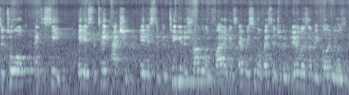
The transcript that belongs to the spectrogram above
to talk and to see. It is to take action. It is to continue to struggle and fight against every single vestige of imperialism and colonialism.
